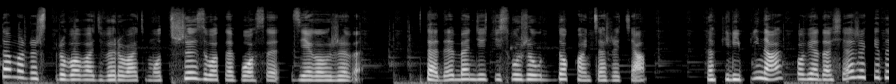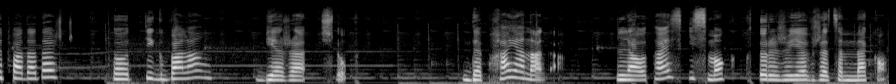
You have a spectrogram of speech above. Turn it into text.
to możesz spróbować wyrwać mu trzy złote włosy z jego grzywy. Wtedy będzie ci służył do końca życia. Na Filipinach powiada się, że kiedy pada deszcz, to Tigbalang bierze ślub. Depchaya Naga. Laotański smok, który żyje w rzece Mekong.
